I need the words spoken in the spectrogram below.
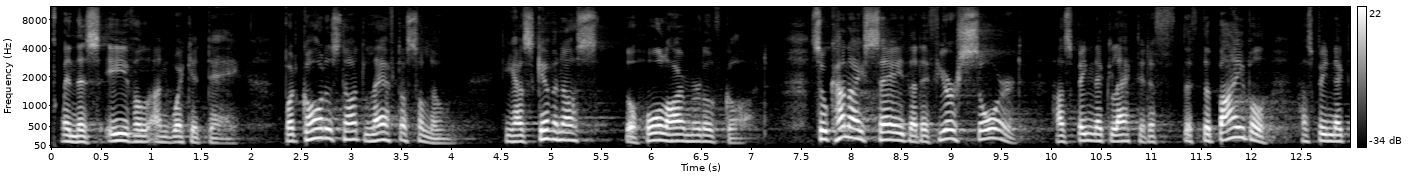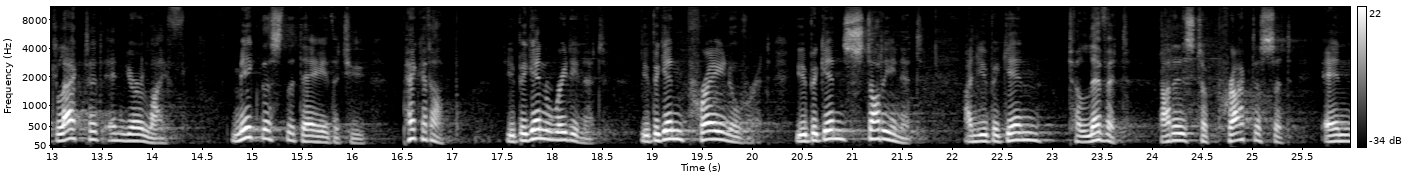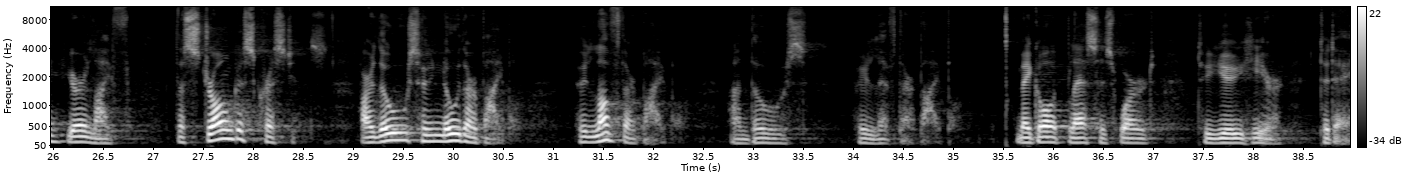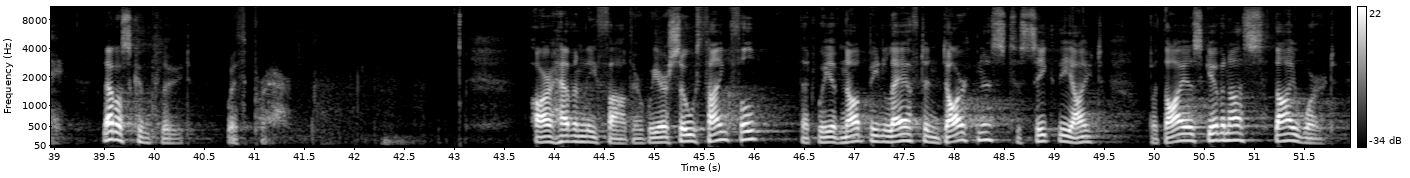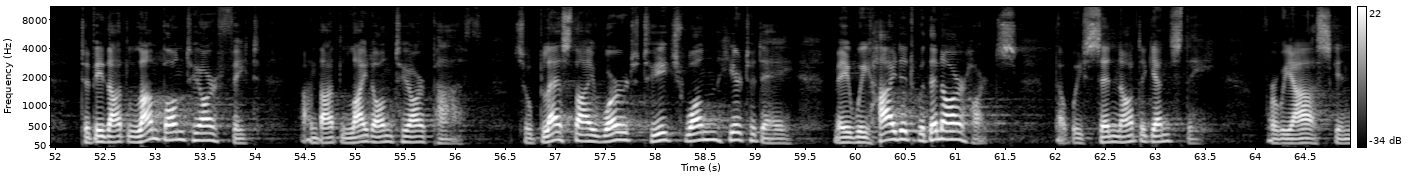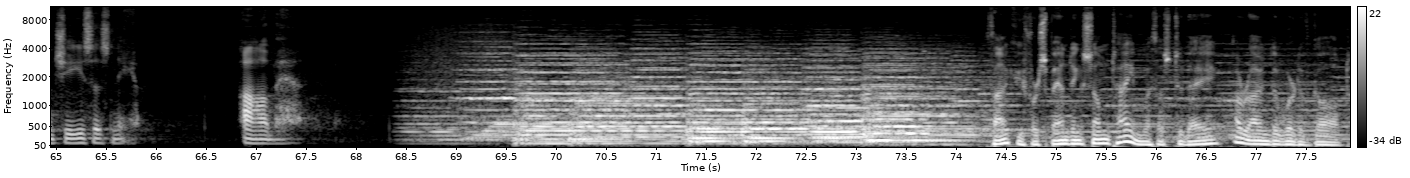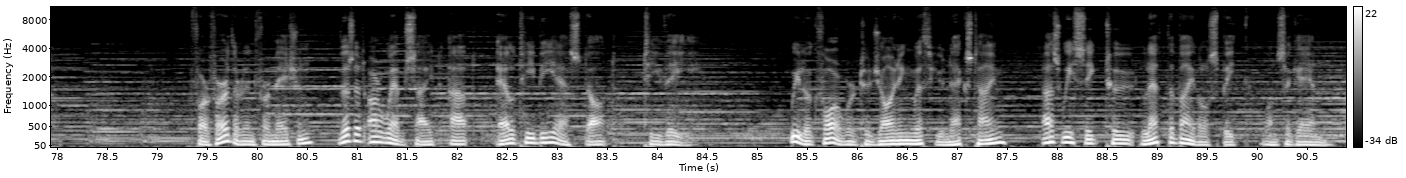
in this evil and wicked day. But God has not left us alone. He has given us the whole armour of God. So, can I say that if your sword has been neglected, if, if the Bible has been neglected in your life, make this the day that you pick it up, you begin reading it, you begin praying over it, you begin studying it, and you begin to live it. That is, to practice it in your life. The strongest Christians are those who know their Bible, who love their Bible, and those who live their Bible. May God bless His word to you here today. Let us conclude with prayer. Our Heavenly Father, we are so thankful that we have not been left in darkness to seek Thee out, but Thou hast given us Thy word to be that lamp unto our feet and that light unto our path. So bless Thy word to each one here today. May we hide it within our hearts that we sin not against Thee. For we ask in Jesus' name. Amen. Thank you for spending some time with us today around the Word of God. For further information, visit our website at ltbs.tv. We look forward to joining with you next time as we seek to let the Bible speak once again.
